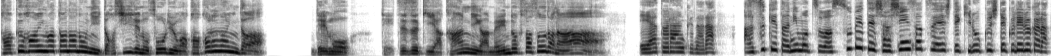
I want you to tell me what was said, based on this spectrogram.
宅配型なのに出し入れの送料がかからないんだ。でも、手続きや管理がめんどくさそうだな。エアトランクなら、預けた荷物はすべて写真撮影して記録してくれるから、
